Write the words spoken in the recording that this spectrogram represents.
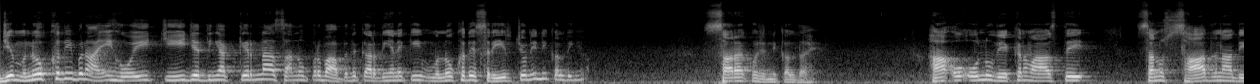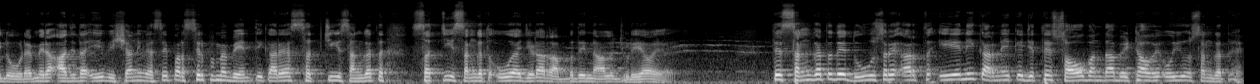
ਜੇ ਮਨੁੱਖ ਦੀ ਬਣਾਈ ਹੋਈ ਚੀਜ਼ ਦੀਆਂ ਕਿਰਨਾਂ ਸਾਨੂੰ ਪ੍ਰਭਾਵਿਤ ਕਰਦੀਆਂ ਨੇ, ਕਿ ਮਨੁੱਖ ਦੇ ਸਰੀਰ ਚੋਂ ਨਹੀਂ ਨਿਕਲਦੀਆਂ? ਸਾਰਾ ਕੁਝ ਨਿਕਲਦਾ ਹੈ। ਹਾਂ, ਉਹ ਉਹਨੂੰ ਵੇਖਣ ਵਾਸਤੇ ਸਾਨੂੰ ਸਾਧਨਾ ਦੀ ਲੋੜ ਹੈ। ਮੇਰਾ ਅੱਜ ਦਾ ਇਹ ਵਿਸ਼ਾ ਨਹੀਂ ਵੈਸੇ, ਪਰ ਸਿਰਫ ਮੈਂ ਬੇਨਤੀ ਕਰ ਰਿਹਾ, ਸੱਚੀ ਸੰਗਤ ਸੱਚੀ ਸੰਗਤ ਉਹ ਹੈ ਜਿਹੜਾ ਰੱਬ ਦੇ ਨਾਲ ਜੁੜਿਆ ਹੋਇਆ ਹੈ। ਤੇ ਸੰਗਤ ਦੇ ਦੂਸਰੇ ਅਰਥ ਇਹ ਨਹੀਂ ਕਰਨੇ ਕਿ ਜਿੱਥੇ 100 ਬੰਦਾ ਬੈਠਾ ਹੋਵੇ, ਉਹੀ ਉਹ ਸੰਗਤ ਹੈ।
